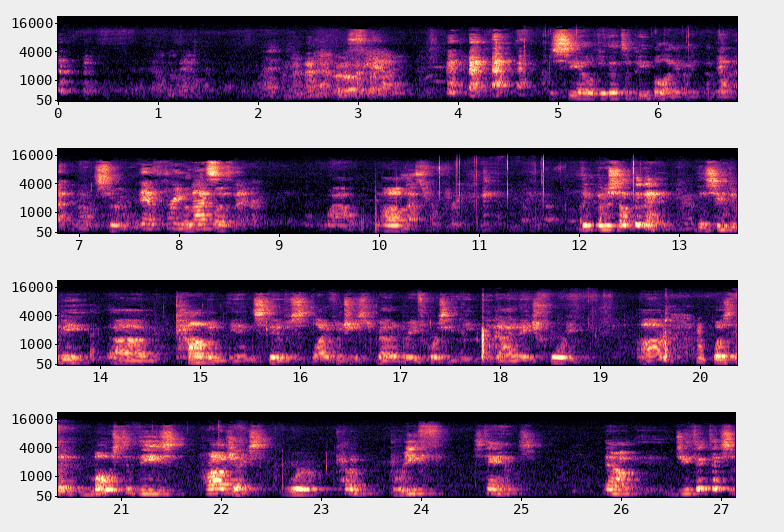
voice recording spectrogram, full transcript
that was it. That was Seattle. Does Seattle do that to people? I, I, I'm not, not certain. They have free But- buses but- there. Wow. Um, Bus for free. There, there's something that, that seemed to be um, common in Steve's life, which is rather brief. Of course, he, he died at age 40. Um, was that most of these projects were kind of brief stands. Now, do you think that's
